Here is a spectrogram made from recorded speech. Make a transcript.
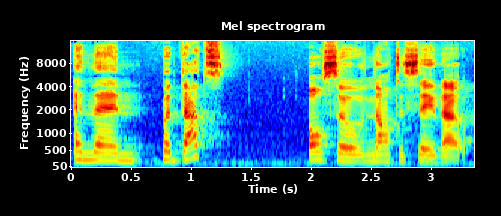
and then, but that's also not to say that,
